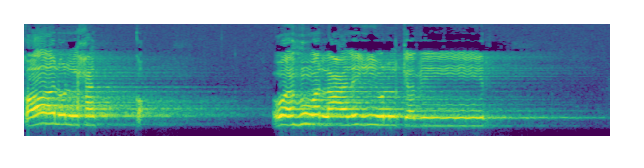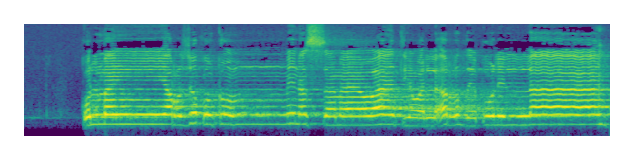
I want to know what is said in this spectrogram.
قالوا الحق وهو العلي الكبير. قل من يرزقكم من السماوات والأرض قل الله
